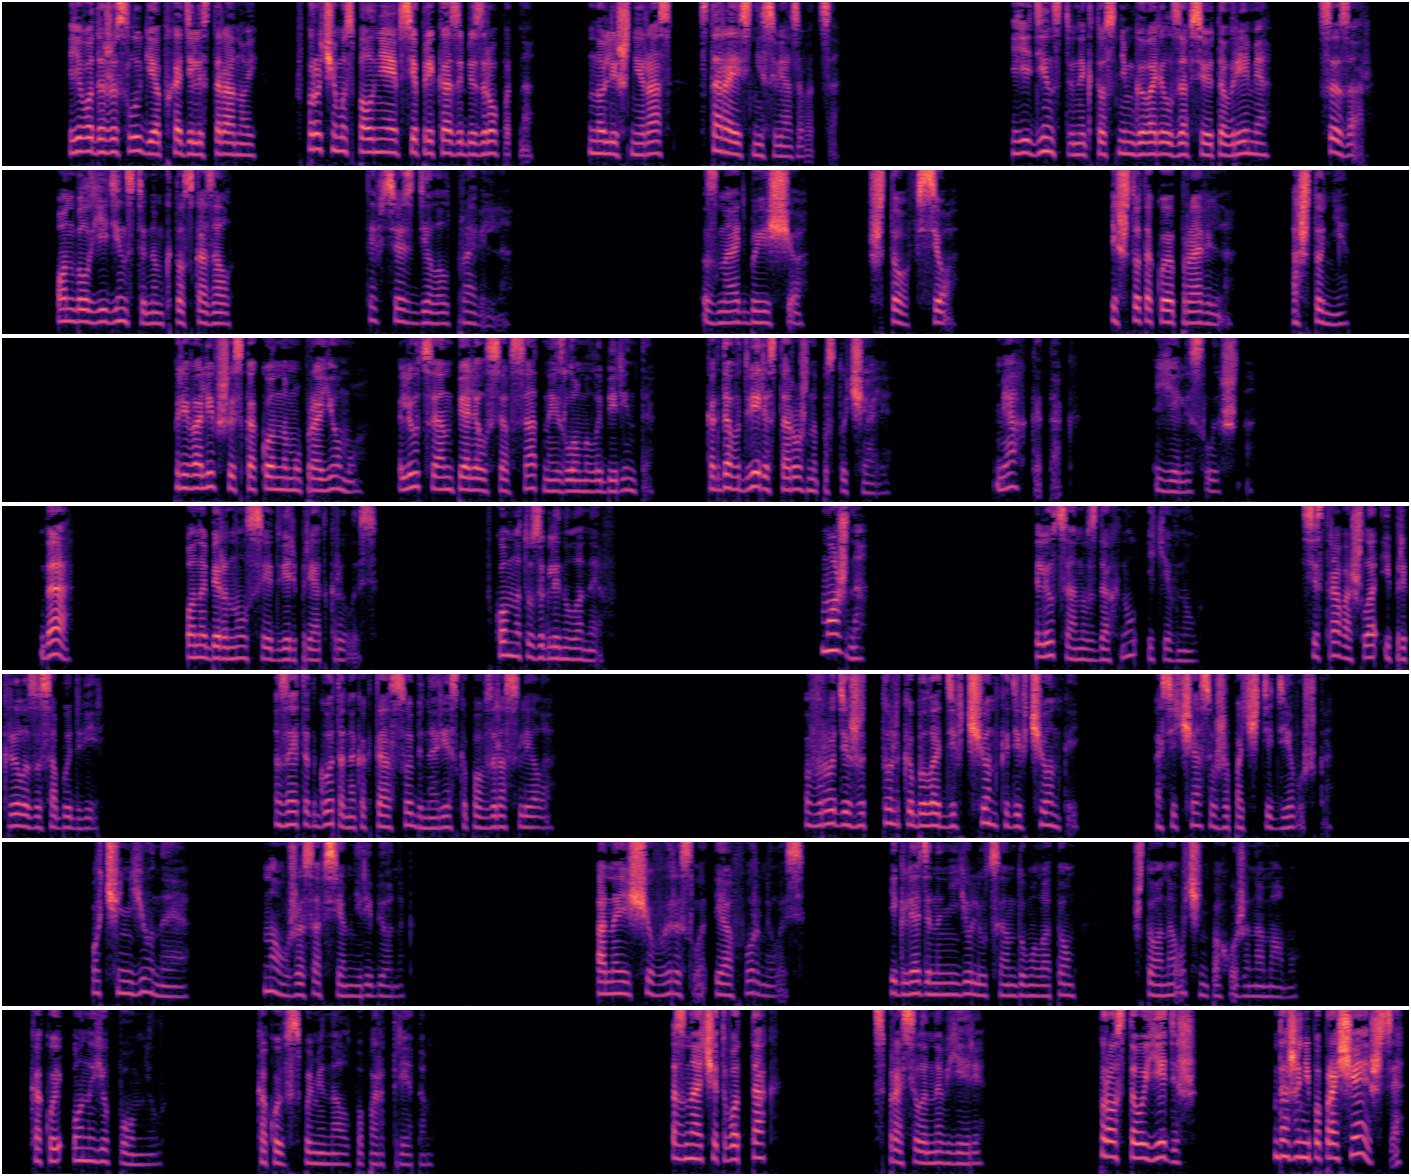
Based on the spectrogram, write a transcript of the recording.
Его даже слуги обходили стороной, впрочем, исполняя все приказы безропотно, но лишний раз стараясь не связываться. Единственный, кто с ним говорил за все это время, Цезар. Он был единственным, кто сказал «Ты все сделал правильно». Знать бы еще, что все. И что такое правильно, а что нет. Привалившись к оконному проему, Люциан пялился в сад на изломы лабиринта, когда в дверь осторожно постучали. Мягко так, еле слышно. «Да», он обернулся, и дверь приоткрылась. В комнату заглянула Нев. «Можно?» Люциан вздохнул и кивнул. Сестра вошла и прикрыла за собой дверь. За этот год она как-то особенно резко повзрослела. Вроде же только была девчонка девчонкой, а сейчас уже почти девушка. Очень юная, но уже совсем не ребенок. Она еще выросла и оформилась. И глядя на нее, Люциан думал о том, что она очень похожа на маму. Какой он ее помнил, какой вспоминал по портретам. Значит, вот так? спросила Навьери. Просто уедешь, даже не попрощаешься?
